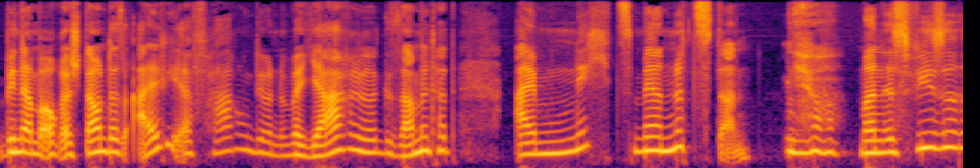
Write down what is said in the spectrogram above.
bin aber auch erstaunt, dass all die Erfahrungen, die man über Jahre gesammelt hat, einem nichts mehr nützt dann. Ja. Man ist wie so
